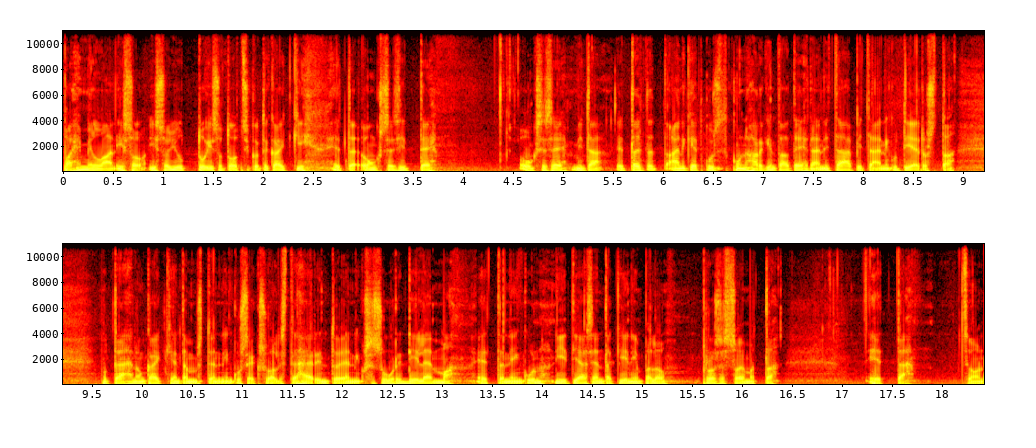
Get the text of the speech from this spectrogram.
pahimmillaan iso, iso juttu, isot otsikot ja kaikki, että onko se sitten onko se se, mitä, että, että ainakin että kun, kun harkintaa tehdään, niin tämä pitää niin kuin tiedostaa. Mutta tämähän on kaikkien tämmöisten niin kuin seksuaalisten häirintöjen niin kuin se suuri dilemma, että niin kuin niitä jää sen takia niin paljon prosessoimatta, että se on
